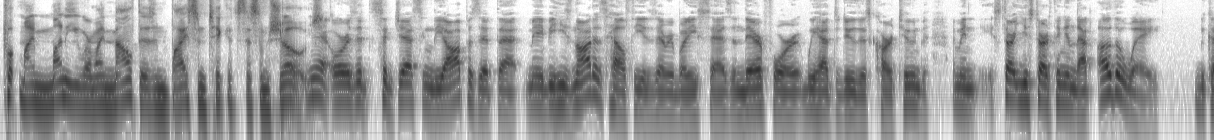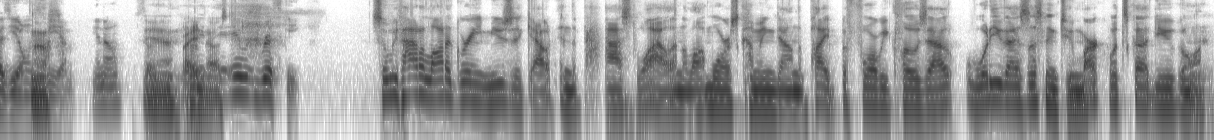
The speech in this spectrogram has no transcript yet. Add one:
put my money where my mouth is and buy some tickets to some shows yeah or is it suggesting the opposite that maybe he's not as healthy as everybody says and therefore we had to do this cartoon i mean start you start thinking that other way because you don't Ugh. see him you know so yeah, right. it, it, it was risky so we've had a lot of great music out in the past while, and a lot more is coming down the pipe. Before we close out, what are you guys listening to, Mark? What's got you going?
